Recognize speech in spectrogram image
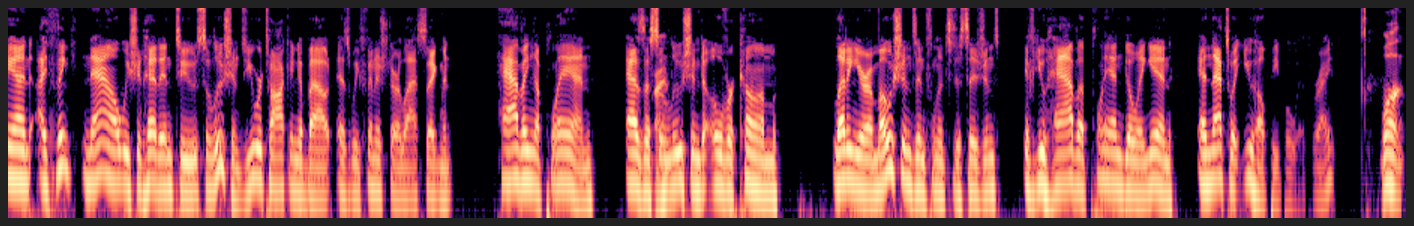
and I think now we should head into solutions. You were talking about, as we finished our last segment, having a plan as a right. solution to overcome letting your emotions influence decisions if you have a plan going in. And that's what you help people with, right? Well,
